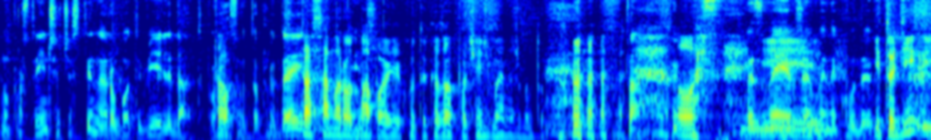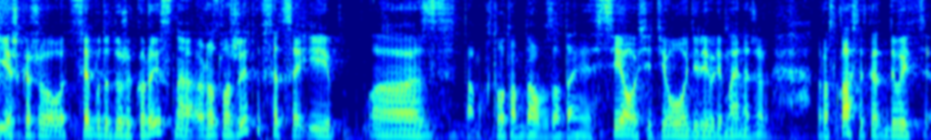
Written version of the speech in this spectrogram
ну, просто інша частина роботи BA ліда, типу Так. розвиток людей. Та сама родмапа, яку ти казав по change менеджменту. Так. Ось. Без неї вже ми нікуди. І тоді, я ж кажу, це буде дуже корисно розложити все це і е, там, хто там дав завдання SEO, CTO, Delivery Manager, розкласти і сказати, дивіться,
